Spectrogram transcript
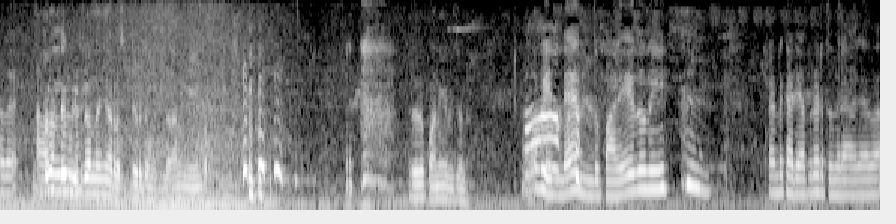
അതെ. ഇപ്പോഴുണ്ട് വീട്ടിൽ വന്നു കഴിഞ്ഞാൽ റെസ്റ്റ് എടുക്കാൻ പറ്റില്ല. അതാണ് മെയിൻ ഒരു പണി ഏൽപ്പിച്ചുണ്ട് പിന്നെ എന്ത് പണി ചെയ്തു നീ? രണ്ട് കരിയാപ്പിലെടുത്തു രാവിലെ അതാ.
